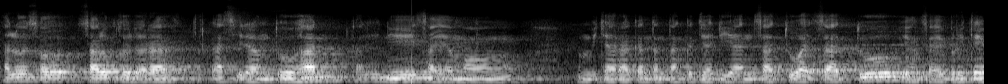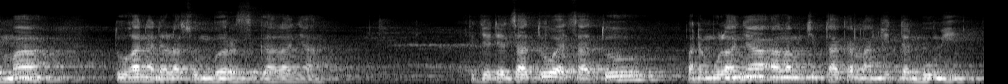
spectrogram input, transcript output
Halo salam saudara terkasih dalam Tuhan. Kali ini saya mau membicarakan tentang kejadian 1 ayat 1 Yang saya beri tema Tuhan adalah sumber segalanya. Kejadian 1 ayat 1 Pada mulanya Allah menciptakan langit dan bumi.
